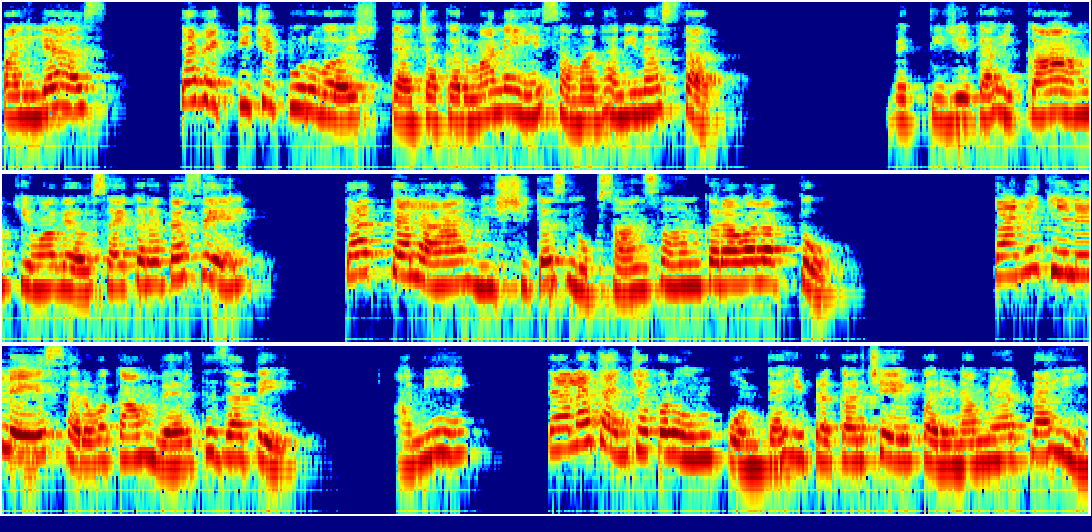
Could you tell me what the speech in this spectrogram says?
पाहिल्यास त्या व्यक्तीचे पूर्वज त्याच्या कर्माने समाधानी नसतात. व्यक्ती जे काही काम किंवा व्यवसाय करत असेल त्यात त्याला निश्चितच नुकसान सहन करावा लागतो. त्याने केलेले सर्व काम व्यर्थ जाते. आणि त्याला त्यांच्याकडून कोणत्याही प्रकारचे परिणाम मिळत नाही.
